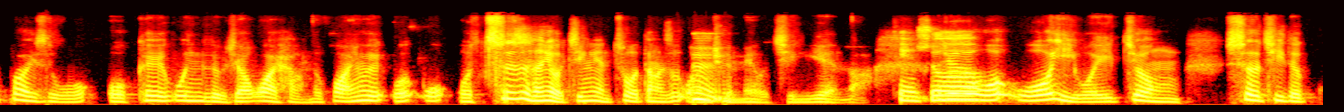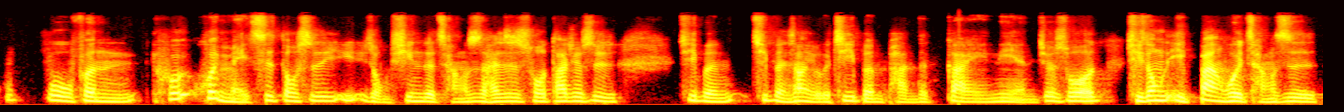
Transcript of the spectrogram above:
不好意思，我我可以问一个比较外行的话，因为我我我吃是很有经验，做当然是完全没有经验啦。听说，就是我我以为这种设计的部分会会每次都是一种新的尝试，还是说它就是基本基本上有个基本盘的概念，就是说其中一半会尝试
